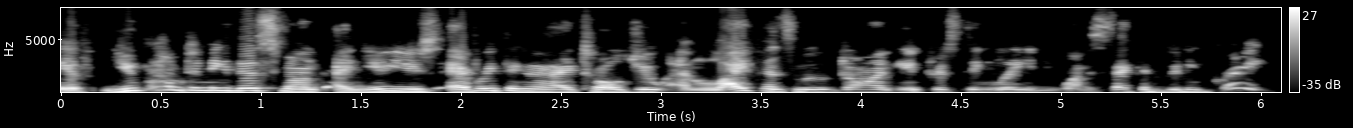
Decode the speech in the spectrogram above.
If you come to me this month and you use everything that I told you, and life has moved on interestingly, and you want a second reading, great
